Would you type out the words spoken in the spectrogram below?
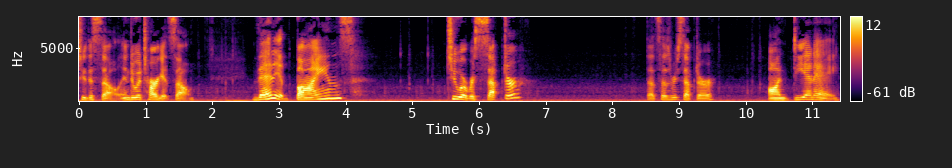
to the cell, into a target cell. Then it binds to a receptor, that says receptor, on DNA.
